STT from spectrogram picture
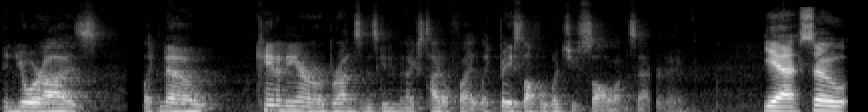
in your eyes like no, Cannonier or Brunson is getting the next title fight, like based off of what you saw on Saturday? Yeah, so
